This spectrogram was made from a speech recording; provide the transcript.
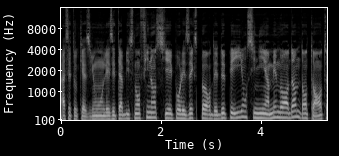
À cette occasion, les établissements financiers pour les exports des deux pays ont signé un mémorandum d'entente.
